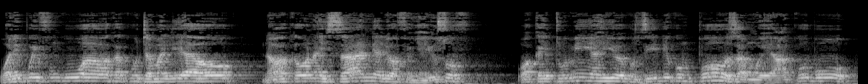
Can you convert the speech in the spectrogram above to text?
Walipoifungua wakakuta mali yao na wakaona hisani aliyowafanyia Yusuf, wakaitumia hiyo kuzidi kumpoza moyo Yakubu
